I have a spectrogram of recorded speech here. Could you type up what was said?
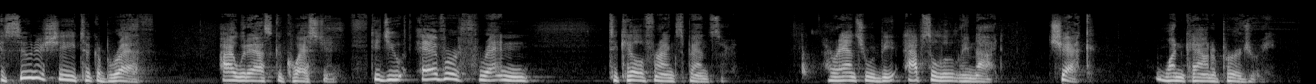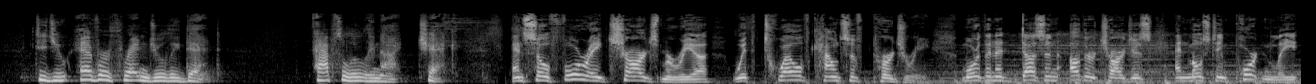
as soon as she took a breath, I would ask a question Did you ever threaten to kill Frank Spencer? Her answer would be absolutely not. Check. One count of perjury. Did you ever threaten Julie Dent? Absolutely not. Check. And so Forray charged Maria with 12 counts of perjury, more than a dozen other charges, and most importantly,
